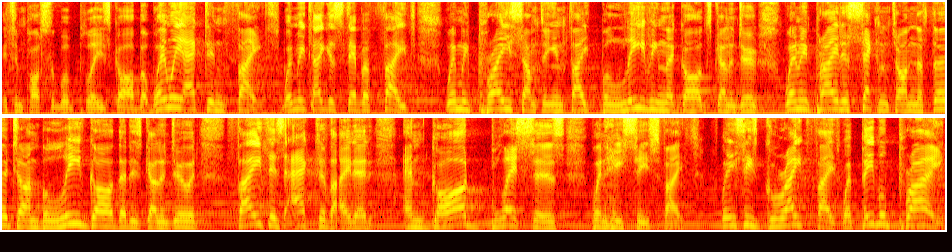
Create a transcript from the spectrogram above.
it's impossible to please God." But when we act in faith, when we take a step of faith, when we pray something in faith, believing that God's going to do, it, when we pray it a second time, the third time, believe God that He's going to do it, faith is activated, and God blesses when He sees faith. When He sees great faith, where people pray,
